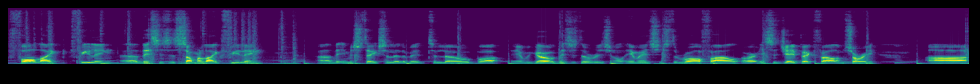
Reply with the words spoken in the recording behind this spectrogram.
fall-like feeling. Uh, this is a summer-like feeling. Uh, the image takes a little bit too low, but here we go. This is the original image. It's the raw file, or it's a JPEG file, I'm sorry. Uh,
